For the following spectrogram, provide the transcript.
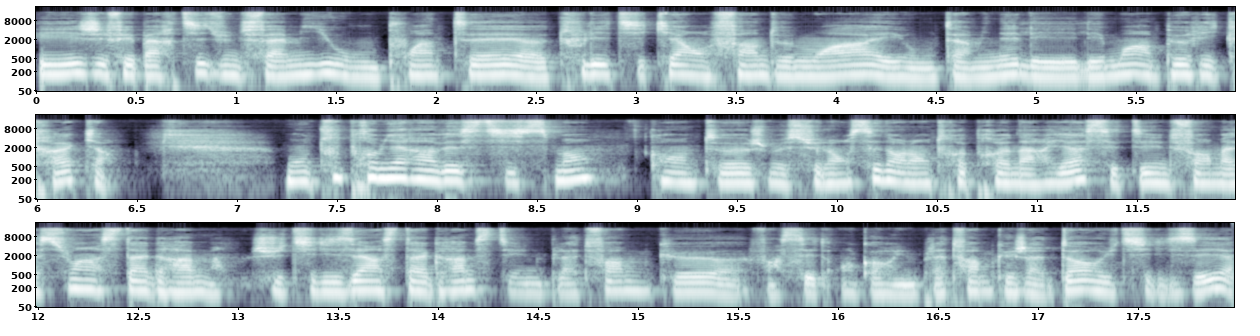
Et j'ai fait partie d'une famille où on pointait euh, tous les tickets en fin de mois et on terminait les, les mois un peu ric-rac. Mon tout premier investissement, quand euh, je me suis lancée dans l'entrepreneuriat, c'était une formation Instagram. J'utilisais Instagram, c'était une plateforme que, euh, enfin c'est encore une plateforme que j'adore utiliser.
